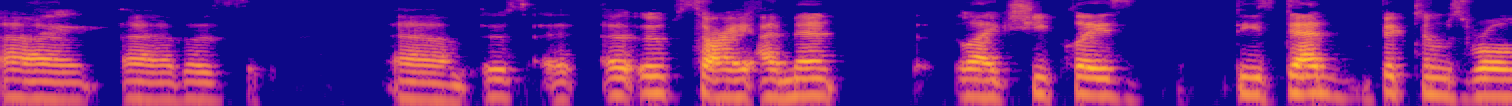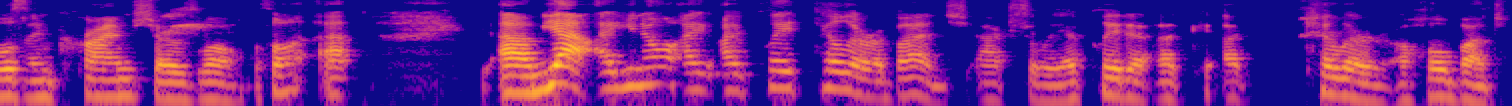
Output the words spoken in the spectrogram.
Uh, those um, oops sorry i meant like she plays these dead victims roles in crime shows. Well so um, yeah, I, you know, I, I played killer a bunch actually. I played a, a, a killer a whole bunch.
